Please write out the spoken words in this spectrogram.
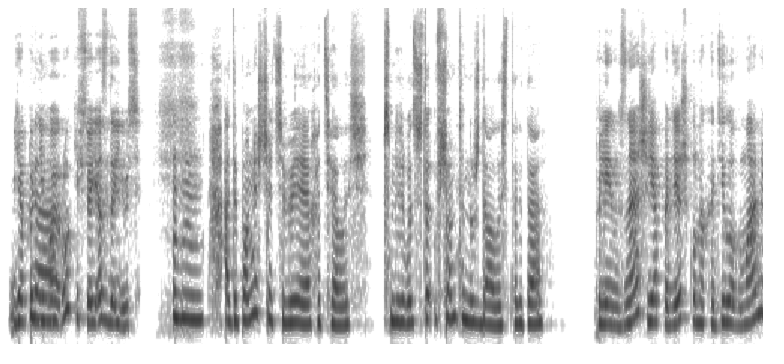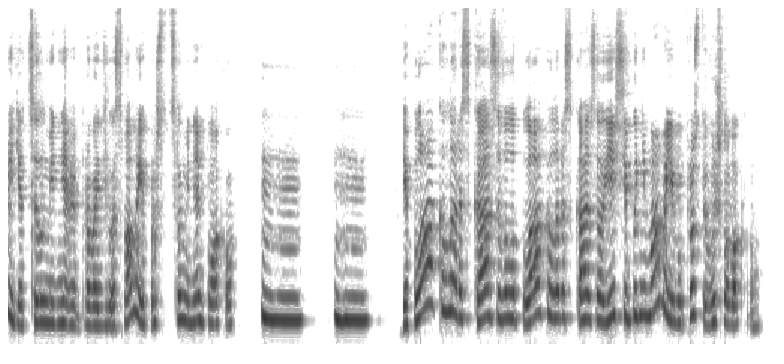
я поднимаю да. руки, все, я сдаюсь. Угу. А ты помнишь, что тебе хотелось? В смысле, вот что, в чем ты нуждалась тогда? Блин, знаешь, я поддержку находила в маме, я целыми днями проводила с мамой, я просто целыми днями плакала. Угу. Угу. Я плакала, рассказывала, плакала, рассказывала. Если бы не мама, я бы просто вышла в окно.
